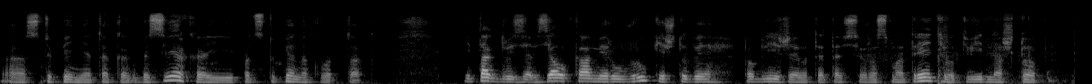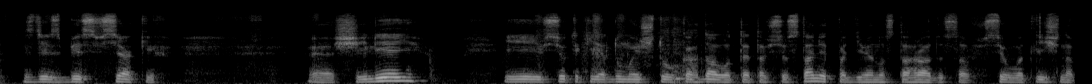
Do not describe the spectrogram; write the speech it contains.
э, ступень, это как бы сверху и подступенок вот так. Итак, друзья, взял камеру в руки, чтобы поближе вот это все рассмотреть. Вот видно, что здесь без всяких э, щелей. И все-таки я думаю, что когда вот это все станет под 90 градусов, все отлично,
